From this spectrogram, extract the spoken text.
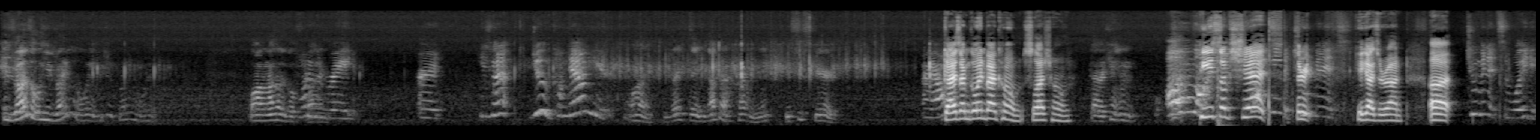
He it runs. away- He's running away. He's just running away. Well, I'm not gonna go what a find. good raid. Alright. He's gonna. Dude, come down here. Why? He's right there. He's not gonna hurt me. He's too scared. Guys, I'm going back home. Slash home. God, I can't even. Oh. Piece of shit. Three. minutes. Okay, guys, we're on. Uh, Two minutes of waiting.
